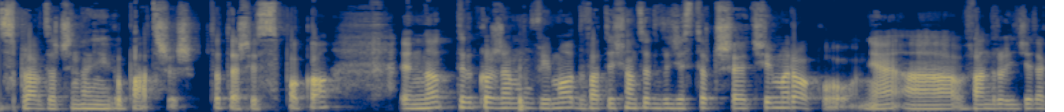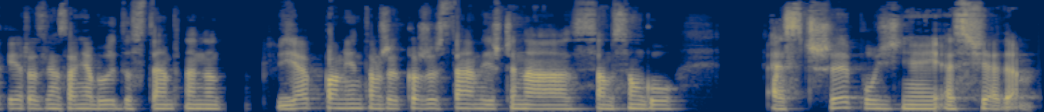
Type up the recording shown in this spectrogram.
sprawdza, czy na niego patrzysz. To też jest spoko. No tylko, że mówimy o 2023 roku, nie? A w Androidzie takie rozwiązania były dostępne. No, ja pamiętam, że korzystałem jeszcze na Samsungu S3, później S7.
